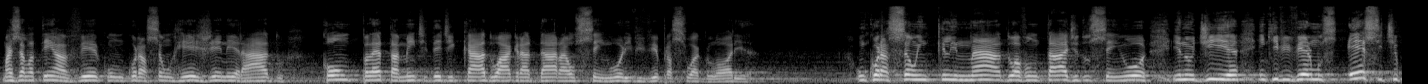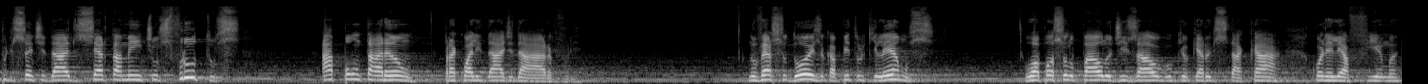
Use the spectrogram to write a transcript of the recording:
mas ela tem a ver com um coração regenerado, completamente dedicado a agradar ao Senhor e viver para a sua glória um coração inclinado à vontade do Senhor, e no dia em que vivermos esse tipo de santidade, certamente os frutos apontarão para a qualidade da árvore. No verso 2 do capítulo que lemos, o apóstolo Paulo diz algo que eu quero destacar, quando ele afirma:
